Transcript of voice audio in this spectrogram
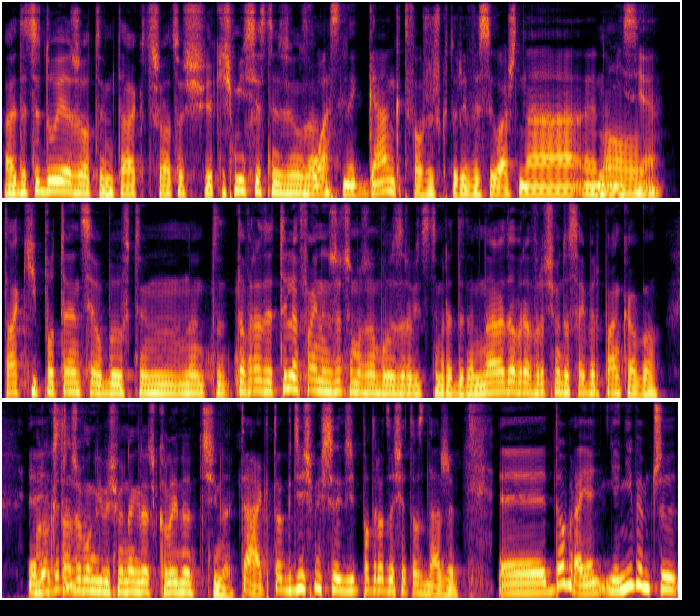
Ale decydujesz o tym, tak? Trzeba coś, jakieś misje z tym związane. Własny gang tworzysz, który wysyłasz na, na no, misję taki potencjał był w tym, no, naprawdę tyle fajnych rzeczy można było zrobić z tym Red Deadem. No ale dobra, wróćmy do Cyberpunka, bo o Rockstarze znaczy, moglibyśmy nagrać kolejny odcinek. Tak, to gdzieś myślę, że po drodze się to zdarzy. E, dobra, ja, ja, nie wiem, czy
